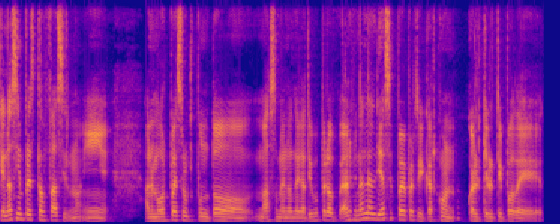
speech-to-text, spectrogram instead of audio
que no siempre es tan fácil, ¿no? Y a lo mejor puede ser un punto más o menos negativo, pero al final del día se puede practicar con cualquier tipo de,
